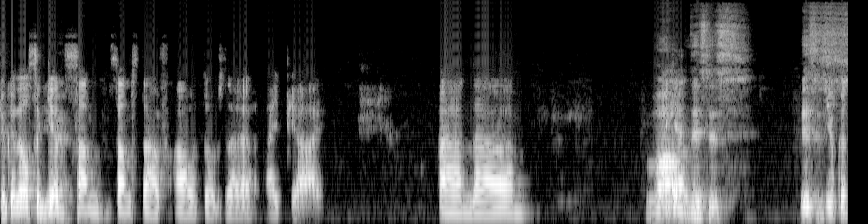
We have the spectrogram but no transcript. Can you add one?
You could also get Yeah. some some stuff out of the API, and um, Wow, Again, this is this is you can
